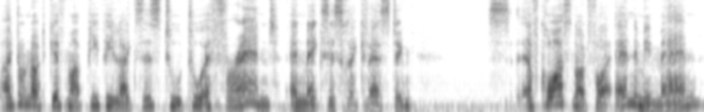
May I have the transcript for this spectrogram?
I do not give my pee-pee like this to, to a friend and make this requesting. Of course not for enemy, man.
